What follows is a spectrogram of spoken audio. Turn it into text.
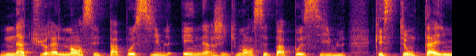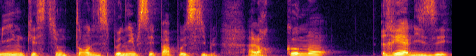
Naturellement, c'est pas possible. Énergiquement, c'est pas possible. Question timing, question temps disponible, c'est pas possible. Alors comment réaliser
